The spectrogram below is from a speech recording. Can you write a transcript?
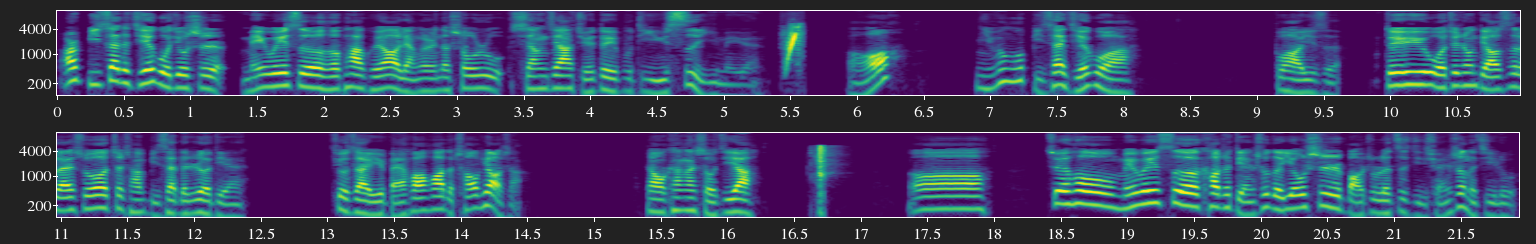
而比赛的结果就是梅威瑟和帕奎奥两个人的收入相加绝对不低于四亿美元。哦，你问我比赛结果啊？不好意思，对于我这种屌丝来说，这场比赛的热点就在于白花花的钞票上。让我看看手机啊。哦。最后，梅威瑟靠着点数的优势保住了自己全胜的记录。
